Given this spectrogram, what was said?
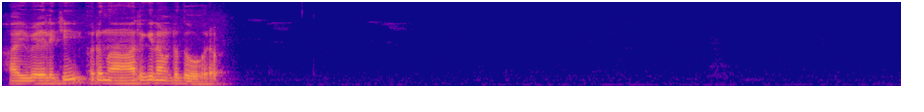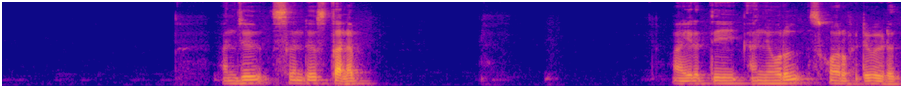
ഹൈവേയിലേക്ക് ഒരു നാല് കിലോമീറ്റർ ദൂരം. അഞ്ച് സെന്റ് സ്ഥലം. ആയിരത്തി അഞ്ഞൂറ് സ്ക്വയർ ഫീറ്റ് വീട്.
